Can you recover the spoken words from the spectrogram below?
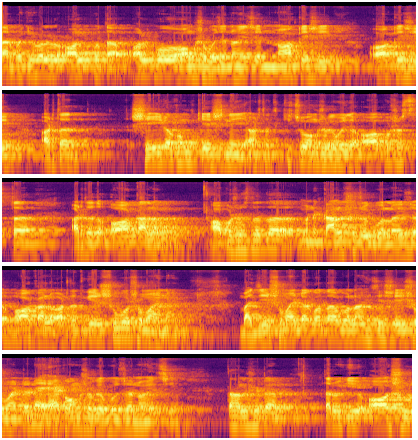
তারপর কী বলল? অল্পতা, অল্প অংশ বোঝানো হয়েছে, ন কেশি অকেশি অর্থাৎ সেই রকম কেশ নেই, অর্থাৎ কিছু অংশকে বোঝা অপ্রশস্ততা, অর্থাৎ অকালো অপ্রশস্ততা মানে কালসূচক বলা হয়েছে অকালো অর্থাৎ কি শুভ সময় নয়। বা যে সময়টা কথা বলা হয়েছে সেই সময়টা না এক অংশকে বোঝানো হয়েছে। তাহলে সেটা তারপর কি অসুর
